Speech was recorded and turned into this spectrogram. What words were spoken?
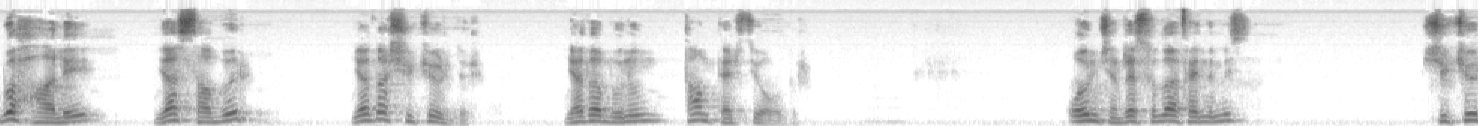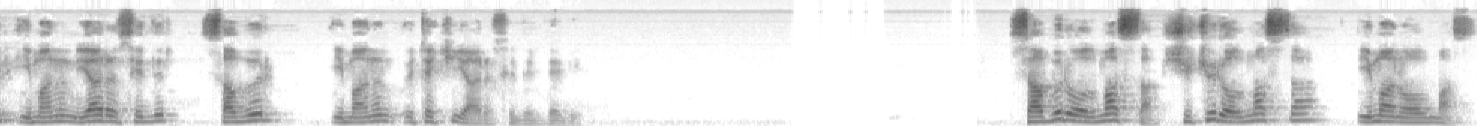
Bu hali ya sabır ya da şükürdür. Ya da bunun tam tersi olur. Onun için Resulullah Efendimiz şükür imanın yarısıdır, sabır imanın öteki yarısıdır dedi. Sabır olmazsa, şükür olmazsa iman olmaz.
